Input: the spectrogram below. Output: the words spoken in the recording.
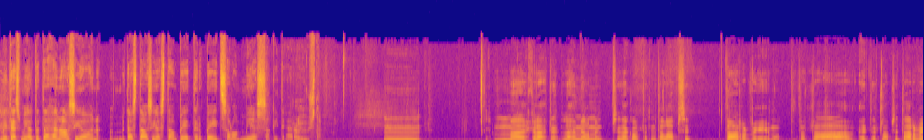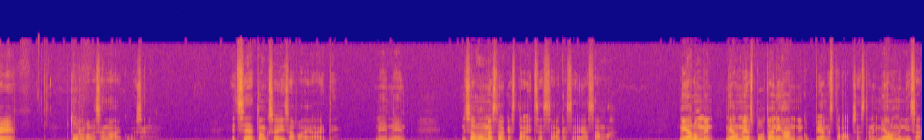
Mitäs mieltä tähän asiaan, tästä asiasta on Peter Peitsalo Miessakit rystä? Mm, mä ehkä lähten, lähden mieluummin sitä kautta, että mitä lapsi tarvii, mutta tota, et, et lapsi tarvii turvallisen aikuisen. Et se, että onko se isä vai äiti, niin, niin, niin se on mun mielestä oikeastaan itse asiassa aika se ja sama. Mieluummin, mieluummin jos puhutaan ihan niin kuin pienestä lapsesta, niin mieluummin isä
